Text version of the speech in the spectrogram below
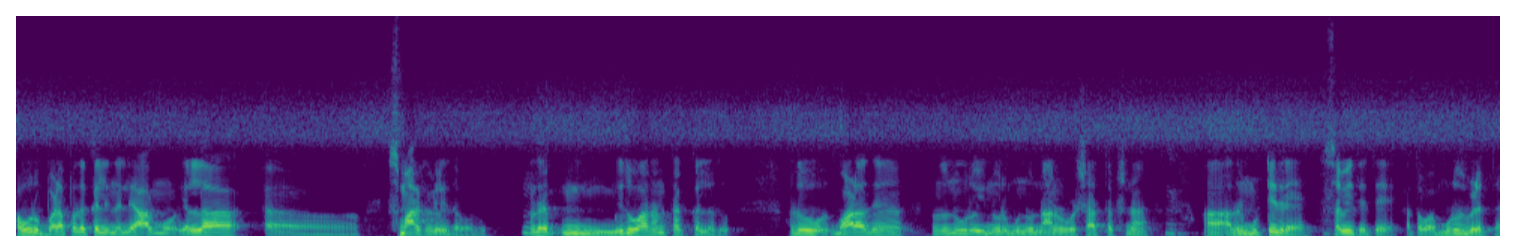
ಅವರು ಬಳಪದ ಕಲ್ಲಿನಲ್ಲಿ ಆಲ್ಮೋ ಎಲ್ಲ ಸ್ಮಾರಕಗಳಿದ್ದಾವೆ ಅವರು. ಅಂದರೆ ಮಿದುವಾದಂಥ ಕಲ್ಲದು. ಅದು ಭಾಳ ಒಂದು ನೂರು ಇನ್ನೂರು ಮುನ್ನೂರು ನಾನ್ನೂರು ವರ್ಷ ಆದ ತಕ್ಷಣ ಅದನ್ನು ಮುಟ್ಟಿದರೆ ಸವಿತೈತೆ ಅಥವಾ ಮುರಿದು ಬೀಳುತ್ತೆ.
